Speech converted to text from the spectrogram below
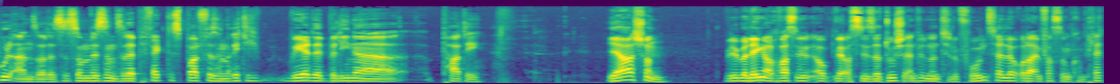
cool an. So. Das ist so ein bisschen so der perfekte Spot für so eine richtig weirde Berliner Party. Ja, schon. Wir überlegen auch, was ob wir aus dieser Dusche entweder eine Telefonzelle oder einfach so ein komplett,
